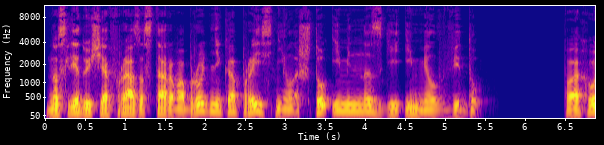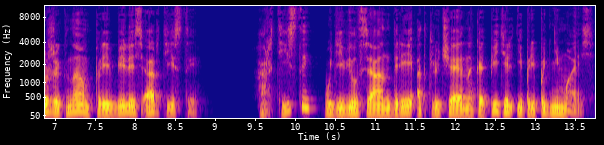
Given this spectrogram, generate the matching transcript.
Но следующая фраза старого бродника прояснила, что именно Сги имел в виду. «Похоже, к нам прибились артисты». «Артисты?» – удивился Андрей, отключая накопитель и приподнимаясь.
